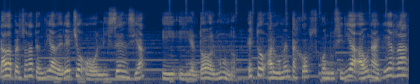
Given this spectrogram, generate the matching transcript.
cada persona tendría derecho o licencia y, y, en todo el mundo. Esto, argumenta Hobbes, conduciría a una guerra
